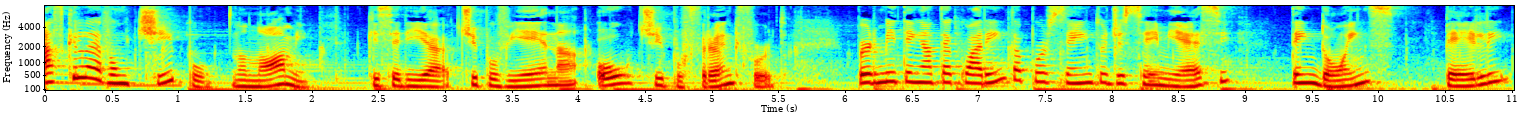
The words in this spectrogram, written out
As que levam tipo no nome, que seria tipo Viena ou tipo Frankfurt, permitem até 40% de CMS, tendões, pele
